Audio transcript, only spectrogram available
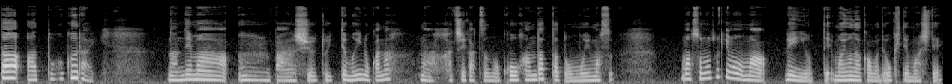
た後ぐらいなんでまあうん晩秋と言ってもいいのかなまあ8月の後半だったと思います。まあその時もまあ例によって真夜中まで起きてまして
